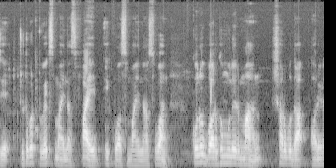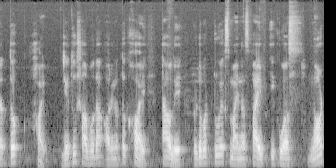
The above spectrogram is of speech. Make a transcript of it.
যে two two two x minus five equals minus one কোনো বর্গমূলের মান সর্বদা অঋণাত্মক হয়। যেহেতু সর্বদা অঋণাত্মক হয়, তাহলে root over two x minus five equals not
